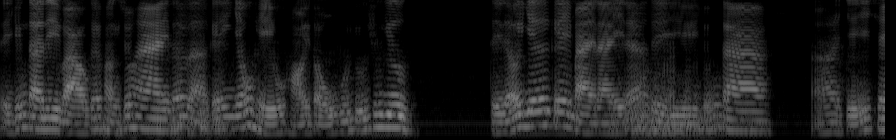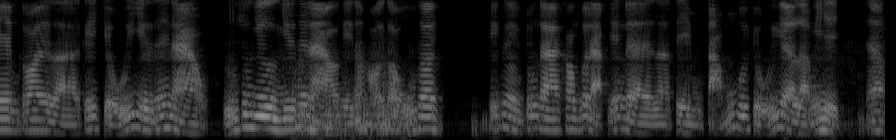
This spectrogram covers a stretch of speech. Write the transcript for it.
thì chúng ta đi vào cái phần số 2 đó là cái dấu hiệu hội tụ của chuỗi số dương. Thì đối với cái bài này đó thì chúng ta à, chỉ xem coi là cái chuỗi như thế nào chuỗi số dương như thế nào thì nó hội tụ thôi. Chứ chúng ta không có đặt vấn đề là tìm tổng của chuỗi ra làm cái gì nha.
